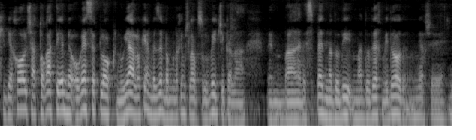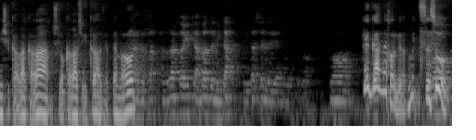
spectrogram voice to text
כביכול שהתורה תהיה מאורסת לו, קנויה לו, כן, בזה במונחים של הרב סולובייצ'יק על בהספד מדודך מידוד, אני מניח שמי שקרא, קרא, מי שלא קרא, שיקרא, זה יפה מאוד. אז אתה יכול להגיד שהבת זה מידה, מידה של... כן, גם יכול להיות. ססו,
